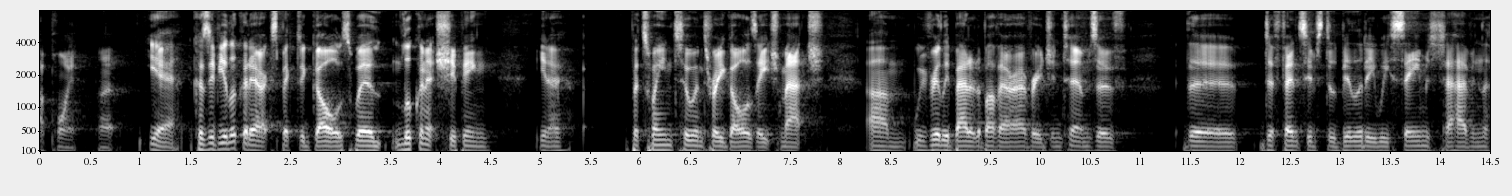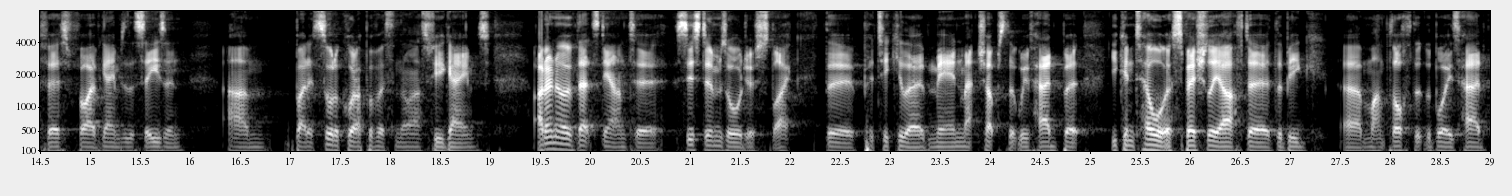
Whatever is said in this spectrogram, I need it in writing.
a point. Like, Yeah, because if you look at our expected goals, we're looking at shipping, you know, between two and three goals each match. Um, we've really batted above our average in terms of the defensive stability we seemed to have in the first five games of the season, um, but it's sort of caught up with us in the last few games. I don't know if that's down to systems or just like the particular man matchups that we've had, but you can tell, especially after the big uh, month off that the boys had,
